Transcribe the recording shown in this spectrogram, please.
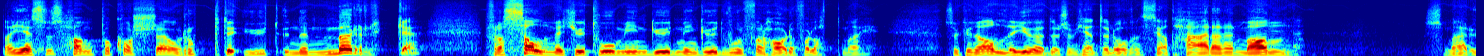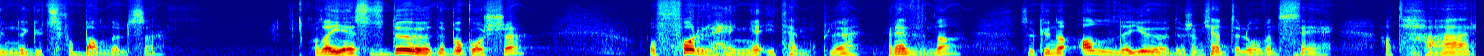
Da Jesus hang på korset og ropte ut under mørket fra Salme 22, 'Min Gud, min Gud, hvorfor har du forlatt meg?' så kunne alle jøder som kjente loven, se at her er en mann som er under Guds forbannelse. Og Da Jesus døde på korset og forhenget i tempelet revna, så kunne alle jøder som kjente loven, se at her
